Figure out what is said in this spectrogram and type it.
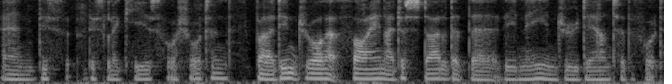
and this this leg here is foreshortened but I didn't draw that thigh in. I just started at the the knee and drew down to the foot.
